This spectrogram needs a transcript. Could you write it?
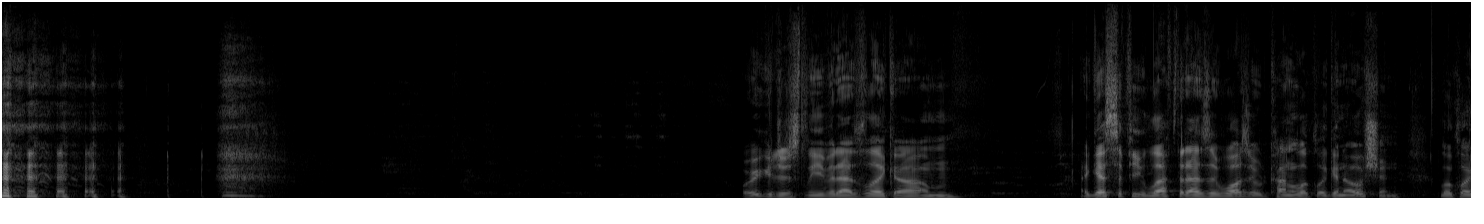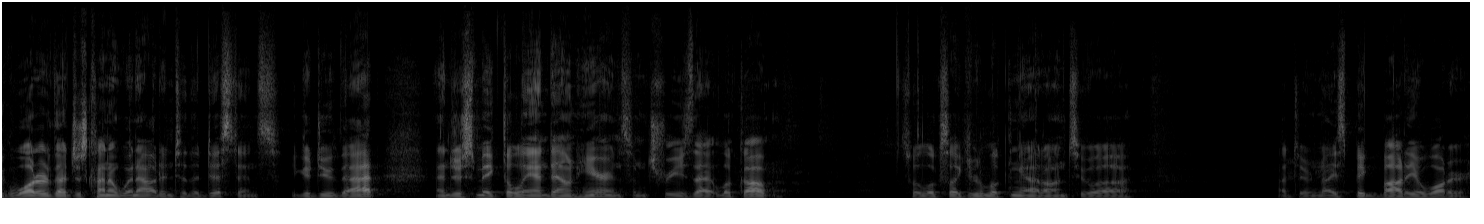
or you could just leave it as like um I guess if you left it as it was, it would kind of look like an ocean. Look like water that just kind of went out into the distance. You could do that and just make the land down here and some trees that look up. So it looks like you're looking out onto a onto a nice big body of water.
